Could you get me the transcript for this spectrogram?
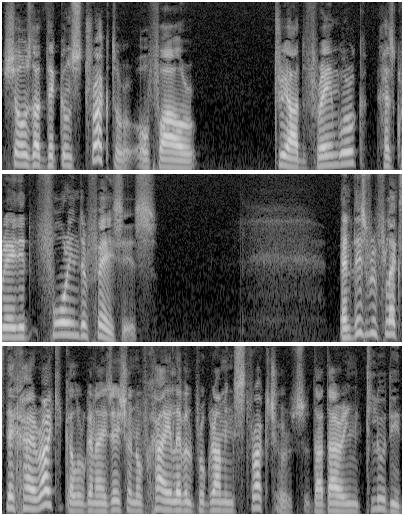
shows that the constructor of our triad framework has created four interfaces. And this reflects the hierarchical organization of high-level programming structures that are included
